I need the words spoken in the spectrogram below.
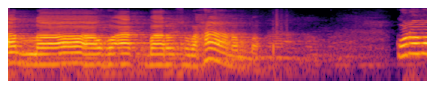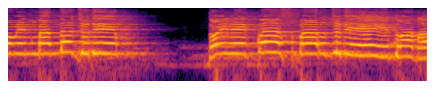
الله أكبر سبحان الله কোন মুমিন বান্দা যদি দৈনিক পাঁচবার যদি এই দোয়াটা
